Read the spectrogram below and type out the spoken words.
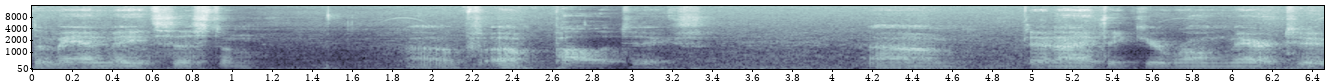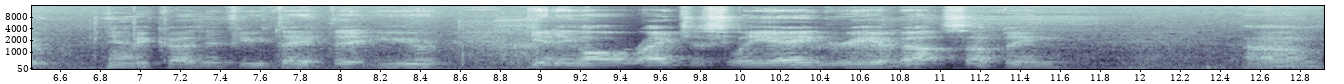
the man made system of, of politics, um, then I think you're wrong there too. Yeah. Because if you think that you're getting all righteously angry about something, um,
